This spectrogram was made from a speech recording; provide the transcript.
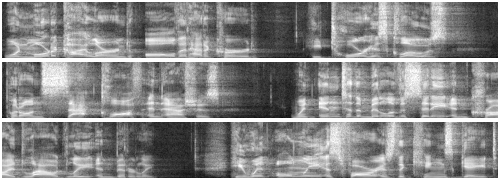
When Mordecai learned all that had occurred, he tore his clothes, put on sackcloth and ashes, went into the middle of the city and cried loudly and bitterly. He went only as far as the king's gate,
